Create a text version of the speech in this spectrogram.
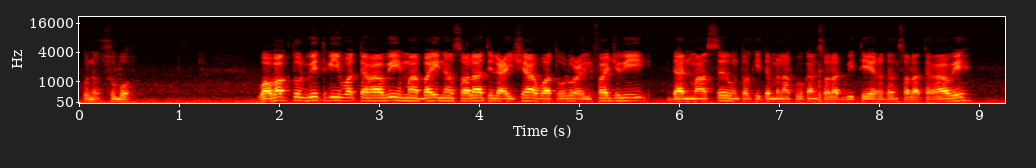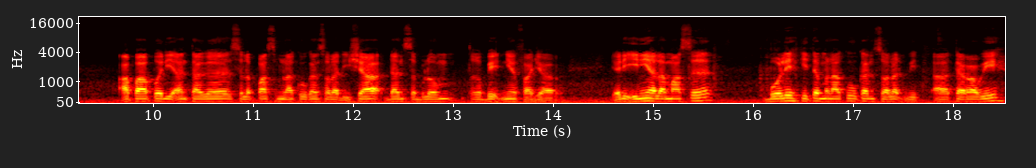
kunut subuh. Wa waqtul witri wa tarawih ma baina salatil isya wa tulu'il fajri dan masa untuk kita melakukan solat witir dan solat tarawih apa-apa di antara selepas melakukan solat isyak dan sebelum terbitnya fajar. Jadi ini adalah masa boleh kita melakukan solat uh, tarawih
